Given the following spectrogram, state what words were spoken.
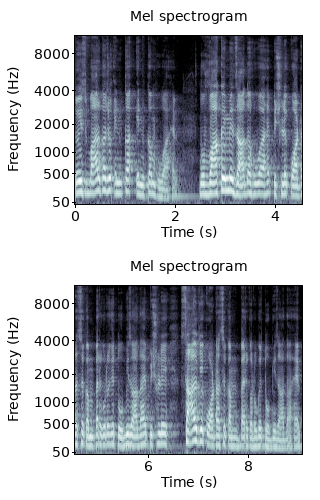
तो इस बार का जो इनका इनकम हुआ है वो वाकई में ज़्यादा हुआ है, पिछले क्वार्टर से कंपेयर करोगे तो भी ज़्यादा है, पिछले साल के क्वार्टर से कंपेयर करोगे तो भी ज़्यादा है।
